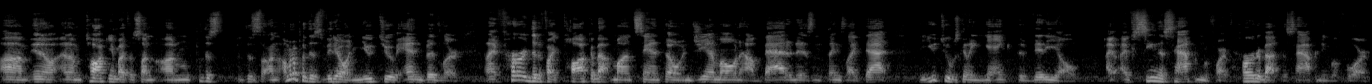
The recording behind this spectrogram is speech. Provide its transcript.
Um, you know, and I'm talking about this on, on put this, put this on. I'm going to put this video on YouTube and Viddler. And I've heard that if I talk about Monsanto and GMO and how bad it is and things like that, the YouTube's going to yank the video I, have seen this happen before. I've heard about this happening before.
